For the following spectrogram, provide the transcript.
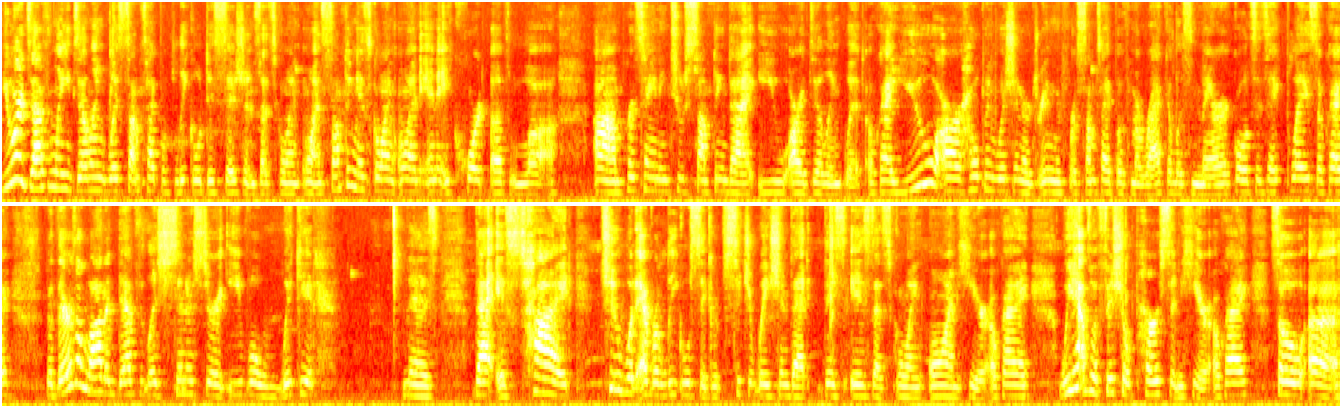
You are definitely dealing with some type of legal decisions that's going on. Something is going on in a court of law um, pertaining to something that you are dealing with, okay? You are hoping, wishing, or dreaming for some type of miraculous miracle to take place, okay? But there's a lot of devilish, sinister, evil, wicked that is tied to whatever legal situation that this is that's going on here okay we have official person here okay so uh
